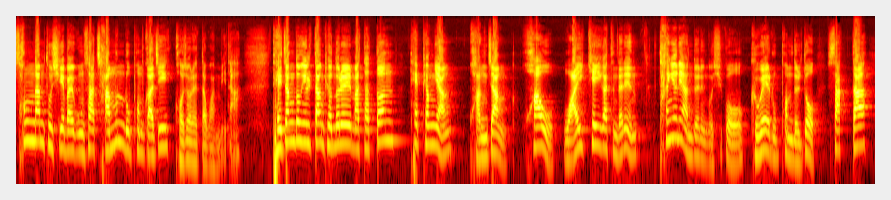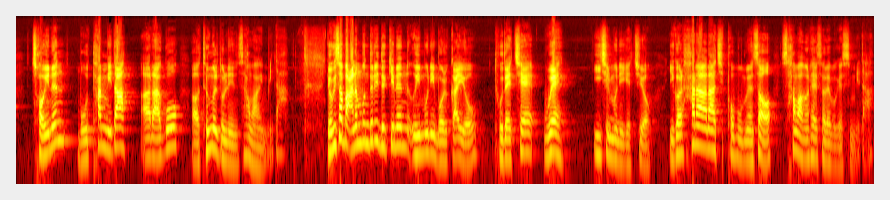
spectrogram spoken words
성남도시개발공사 자문 로펌까지 거절했다고 합니다. 대장동 일당 변호를 맡았던 태평양, 광장, 화우, YK 같은 데는 당연히 안 되는 것이고 그 외 로펌들도 싹 다 저희는 못합니다 라고 어, 등을 돌린 상황입니다. 여기서 많은 분들이 느끼는 의문이 뭘까요? 도대체 왜 이 질문이겠지요. 이걸 하나하나 짚어보면서 상황을 해설해 보겠습니다.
